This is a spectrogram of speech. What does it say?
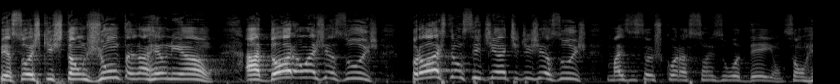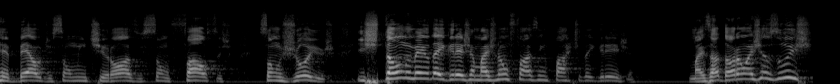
pessoas que estão juntas na reunião, adoram a Jesus, prostram-se diante de Jesus, mas os seus corações o odeiam, são rebeldes, são mentirosos, são falsos, são joios, estão no meio da igreja, mas não fazem parte da igreja, mas adoram a Jesus.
